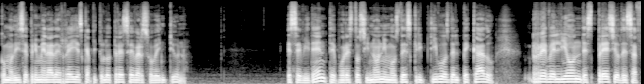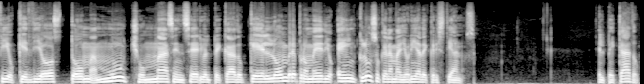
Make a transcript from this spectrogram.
Como dice Primera de Reyes capítulo 13, verso 21. Es evidente por estos sinónimos descriptivos del pecado, rebelión, desprecio, desafío, que Dios toma mucho más en serio el pecado que el hombre promedio e incluso que la mayoría de cristianos. El pecado,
